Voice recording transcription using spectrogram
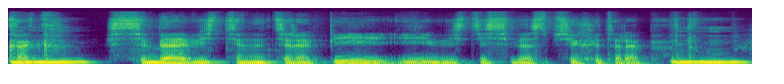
как угу. себя вести на терапии и вести себя с психотерапевтом. Угу.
